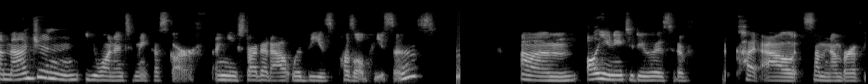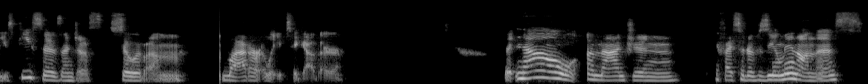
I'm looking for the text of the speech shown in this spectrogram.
imagine you wanted to make a scarf and you started out with these puzzle pieces. Um, all you need to do is sort of cut out some number of these pieces and just sew them laterally together. But now imagine if I sort of zoom in on this,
